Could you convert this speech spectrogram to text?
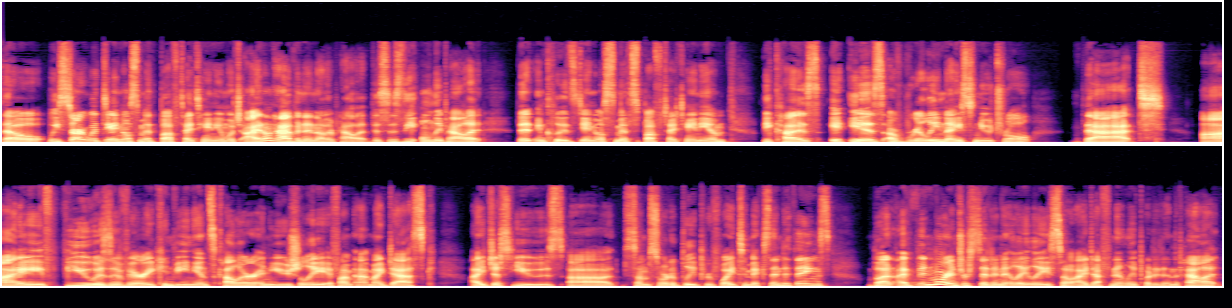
So we start with Daniel Smith Buff Titanium, which I don't have in another palette. This is the only palette that includes Daniel Smith's Buff Titanium because it is a really nice neutral that I view as a very convenience color. And usually, if I'm at my desk, I just use uh, some sort of bleed proof white to mix into things. But I've been more interested in it lately, so I definitely put it in the palette.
